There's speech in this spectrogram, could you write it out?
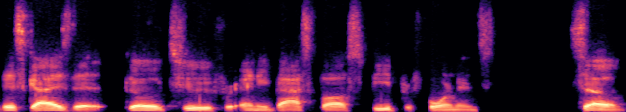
This guy's the go-to for any basketball speed performance. So,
